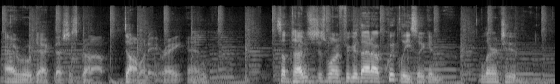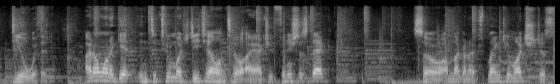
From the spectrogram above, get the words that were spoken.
aggro deck that's just gonna dominate, right? And sometimes you just want to figure that out quickly so you can learn to deal with it. I don't want to get into too much detail until I actually finish this deck, so I'm not to explain too much, just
